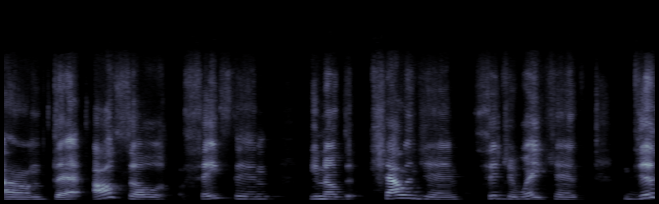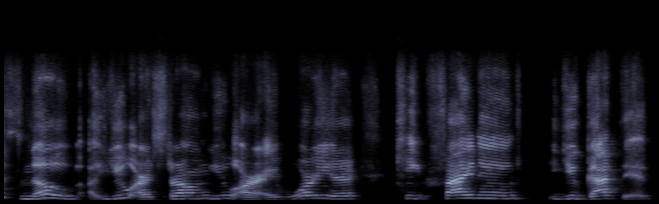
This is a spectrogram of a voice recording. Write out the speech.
um, that also facing, you know, the challenging situations. Just know you are strong. You are a warrior. Keep fighting. You got this.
